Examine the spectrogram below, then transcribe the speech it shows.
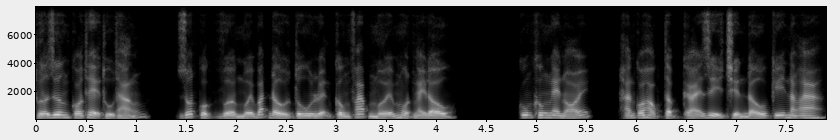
hứa dương có thể thủ thắng, rốt cuộc vừa mới bắt đầu tu luyện công pháp mới một ngày đâu. Cũng không nghe nói, hắn có học tập cái gì chiến đấu kỹ năng A.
